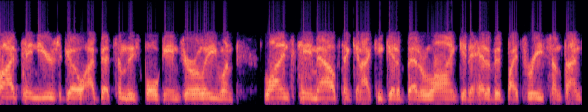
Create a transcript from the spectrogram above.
five, ten years ago, I bet some of these bowl games early when lines came out, thinking I could get a better line, get ahead of it by three, sometimes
